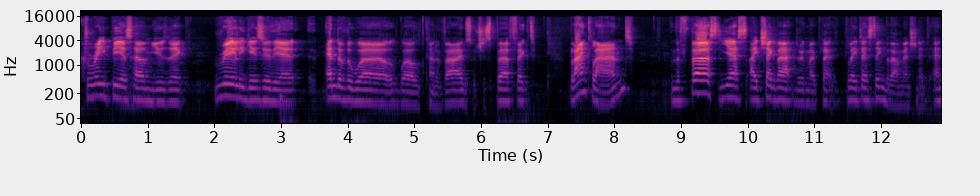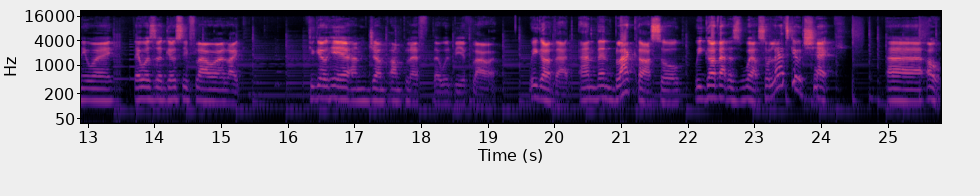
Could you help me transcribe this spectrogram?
creepy as hell music really gives you the uh, end of the world world kind of vibes, which is perfect. Blankland. From the first, yes, I checked that during my play, play testing, but I'll mention it anyway. There was a ghostly flower, like, if you go here and jump up left, there would be a flower. We got that. And then Black Castle, we got that as well. So let's go check. Uh, oh,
